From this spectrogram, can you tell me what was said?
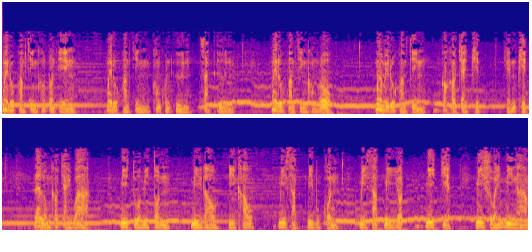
ไม่รู้ความจริงของตนเอง ไม่รู้ความจริงของคนอื่น สัตว์อื่น ไม่รู้ความจริงของโรคเมื่อไม่รู้ความจริงก็เข้าใจผิด เห็นผิด และหลงเข้าใจว่า มีตัวมีตน มีเรา มีเขา มีสัตว์ มีบุคคล มีทรัพย์ มียศ มีเกียรติ มีสวย มีงาม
